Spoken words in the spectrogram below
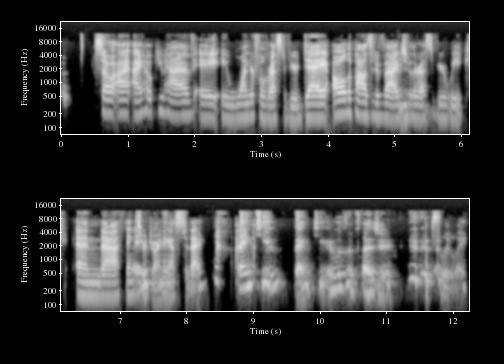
so I, I, hope you have a, a wonderful rest of your day, all the positive vibes for the rest of your week. And uh, thanks Thank for joining you. us today. Thank you. Thank you. It was a pleasure. Absolutely.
